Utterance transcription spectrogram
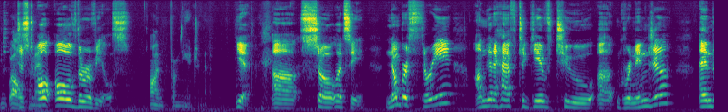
yeah. Ultimate Just all, all of the reveals. on from the internet. Yeah. Uh, so let's see. Number three, I'm gonna have to give to uh, Greninja, and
